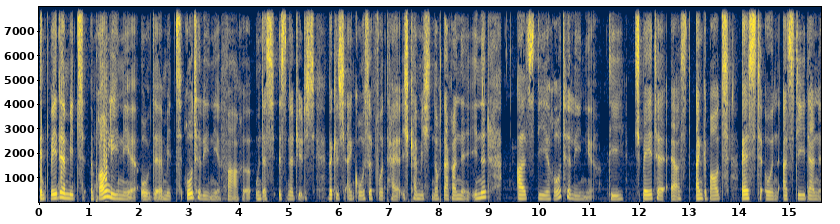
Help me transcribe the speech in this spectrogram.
entweder mit Braunlinie oder mit roter Linie fahren. Und das ist natürlich wirklich ein großer Vorteil. Ich kann mich noch daran erinnern, als die rote Linie die später erst eingebaut ist und als die dann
